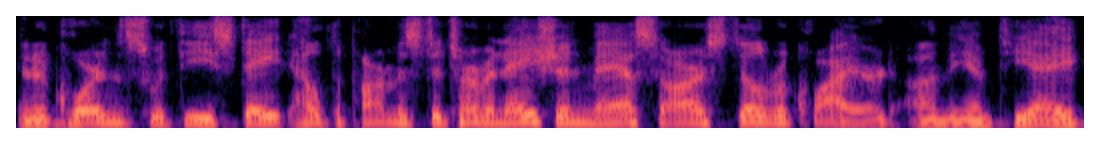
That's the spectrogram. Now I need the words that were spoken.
in accordance with the state health department's determination, masks are still required on the MTA.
